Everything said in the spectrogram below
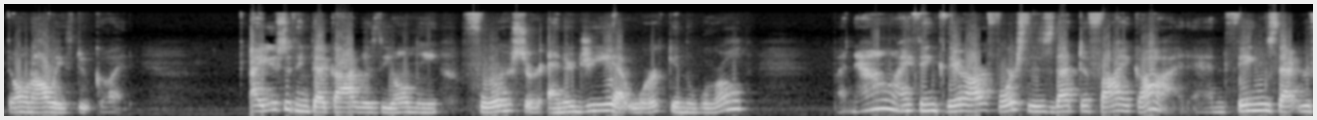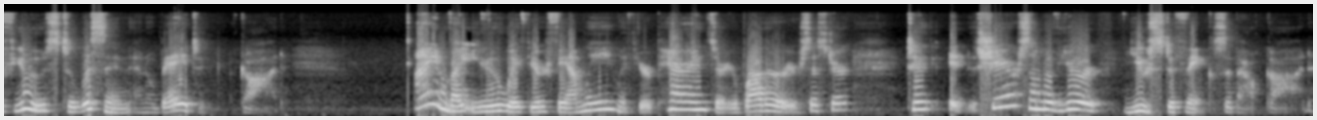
don't always do good. I used to think that God was the only force or energy at work in the world. But now I think there are forces that defy God and things that refuse to listen and obey to God. I invite you with your family, with your parents or your brother or your sister, to eh, share some of your used to thinks about God.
